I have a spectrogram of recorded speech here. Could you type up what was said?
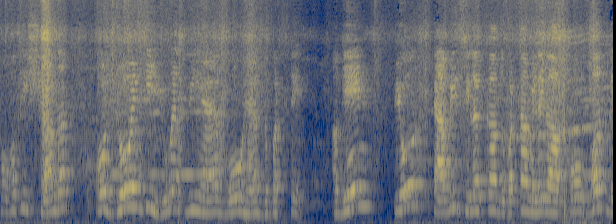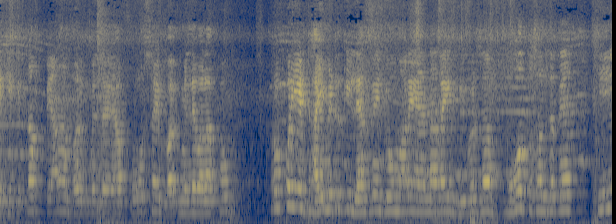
बहुत ही शानदार। और जो इनकी यूएसबी है, वो है दुपट्टे। अगेन प्योर टैबी सिल्क का दुपट्टा मिलेगा आपको। वर्क देखिए, कितना प्यारा वर्क मिल जाएगा फोर साइड वर्क मिलने वाला आपको। प्रॉपर ये ढाई मीटर की लेंथ में जो हमारे एनआरआई व्यूवर्स हैं, बहुत पसंद करते हैं कि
